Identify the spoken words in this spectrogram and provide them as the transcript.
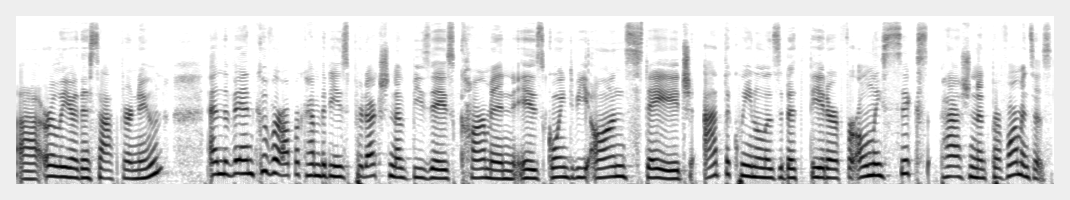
uh, earlier this afternoon. And the Vancouver Opera Company's production of Bizet's Carmen is going to be on stage at the Queen Elizabeth Theatre for only six passionate performances.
